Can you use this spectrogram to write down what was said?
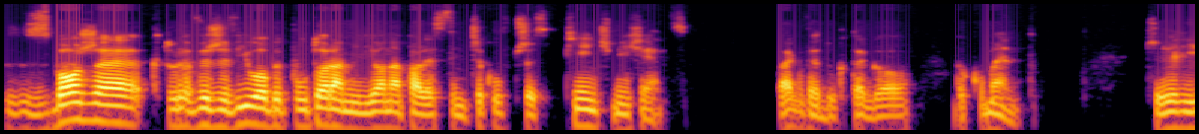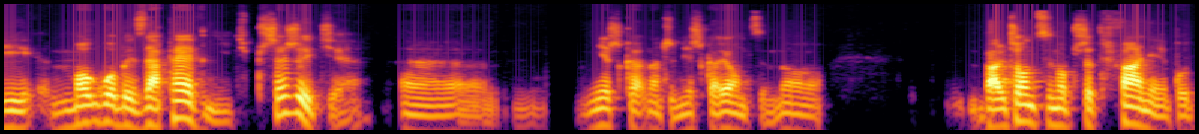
zboże, które wyżywiłoby półtora miliona Palestyńczyków przez 5 miesięcy, tak, według tego dokumentu. Czyli mogłoby zapewnić przeżycie mieszka, znaczy mieszkającym, no, walczącym o przetrwanie pod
